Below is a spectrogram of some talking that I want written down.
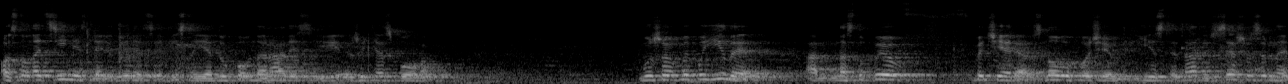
основна цінність для людини це дійсно є духовна радість і життя з Богом. Тому що ми поїли, а наступив вечеря, знову хочемо їсти. Да? Тобто все, що земне.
